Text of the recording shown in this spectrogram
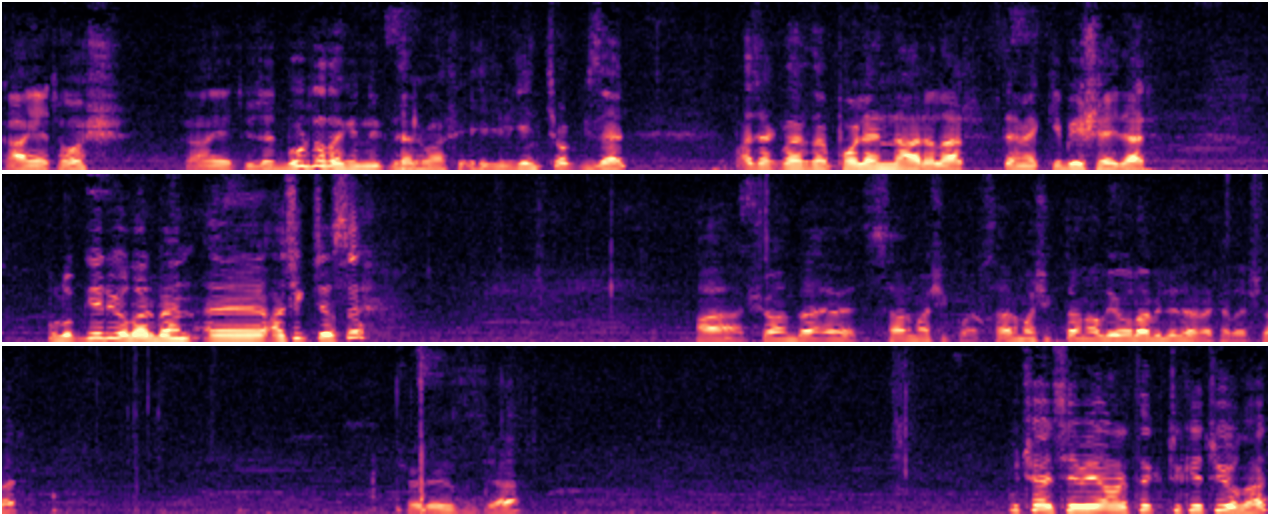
Gayet hoş. Gayet güzel. Burada da günlükler var. İlginç, çok güzel. Bacaklarda polenli arılar. Demek ki bir şeyler bulup geliyorlar. Ben e, açıkçası ha şu anda evet sarmaşık var. Sarmaşıktan alıyor olabilirler arkadaşlar. Şöyle hızlıca. Bu çerçeveyi artık tüketiyorlar.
